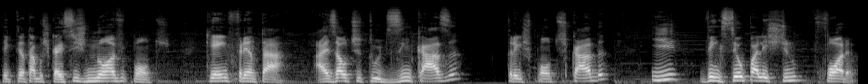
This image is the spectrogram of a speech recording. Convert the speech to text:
tem que tentar buscar esses nove pontos, que é enfrentar as altitudes em casa, três pontos cada, e vencer o Palestino fora.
